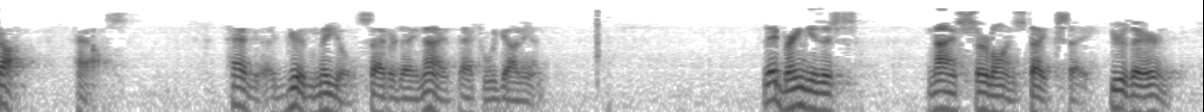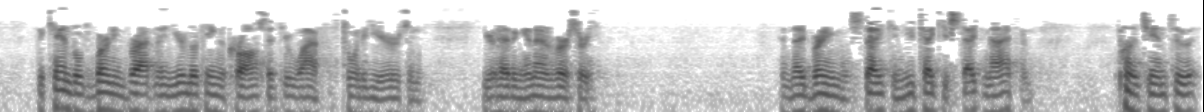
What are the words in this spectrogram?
Chop House. Had a good meal Saturday night after we got in. They bring you this nice sirloin steak, say. You're there and the candle's burning brightly and you're looking across at your wife of 20 years and you're having an anniversary. And they bring the steak and you take your steak knife and punch into it.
